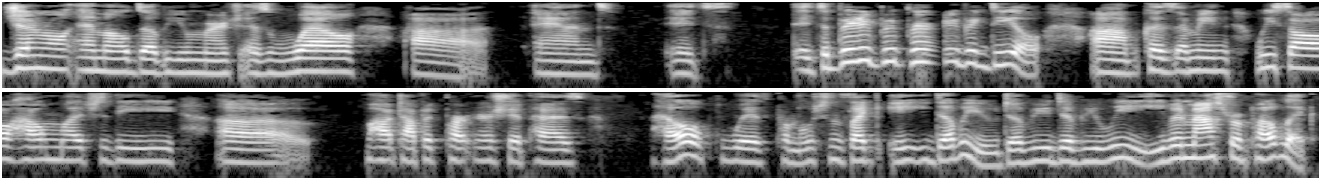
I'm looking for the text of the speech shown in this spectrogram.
general MLW merch as well, uh, and it's it's a pretty, pretty, pretty big deal. Um, cause I mean, we saw how much the, uh, Hot Topic partnership has helped with promotions like AEW, WWE, even Masked Republic.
